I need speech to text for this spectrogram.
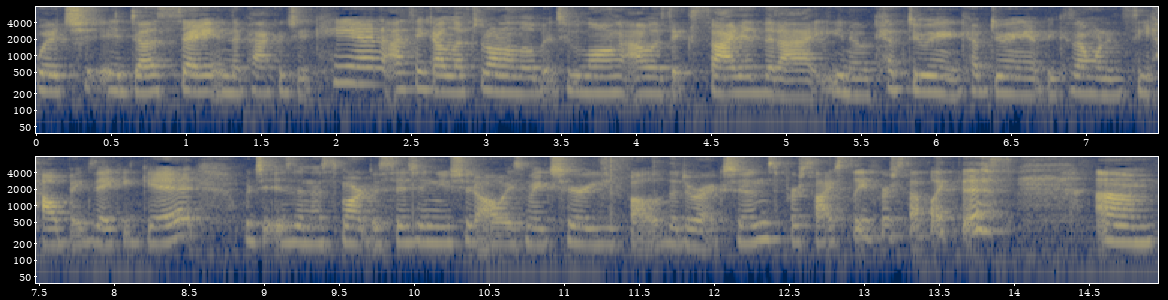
which it does say in the package it can. I think I left it on a little bit too long. I was excited that I, you know, kept doing it, kept doing it because I wanted to see how big they could get, which isn't a smart decision. You should always make sure you follow the directions precisely for stuff like this. Um,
